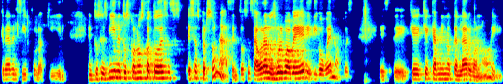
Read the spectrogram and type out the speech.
crear el círculo aquí. Entonces vine, entonces conozco a todas esas, esas personas. Entonces ahora los vuelvo a ver y digo, bueno, pues, este, qué, qué camino tan largo, ¿no? Y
